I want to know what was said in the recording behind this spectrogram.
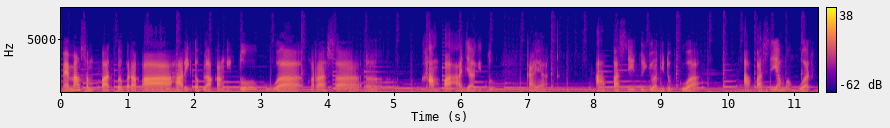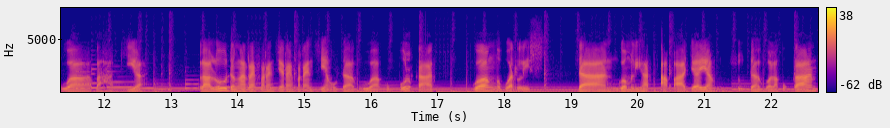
memang sempat beberapa hari ke belakang itu gue merasa uh, hampa aja gitu. Kayak apa sih tujuan hidup gue apa sih yang membuat gue bahagia? Lalu dengan referensi-referensi yang udah gue kumpulkan, gue ngebuat list. Dan gue melihat apa aja yang sudah gue lakukan,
